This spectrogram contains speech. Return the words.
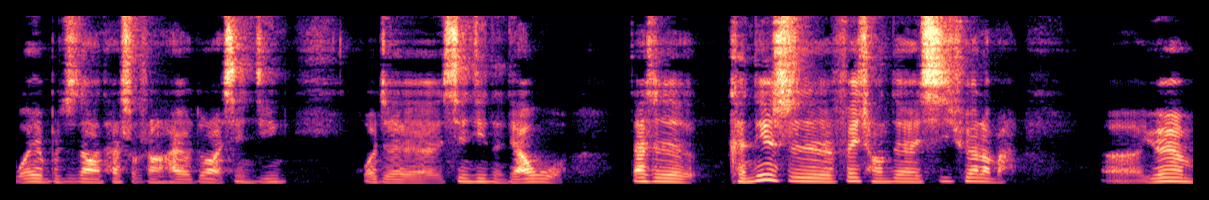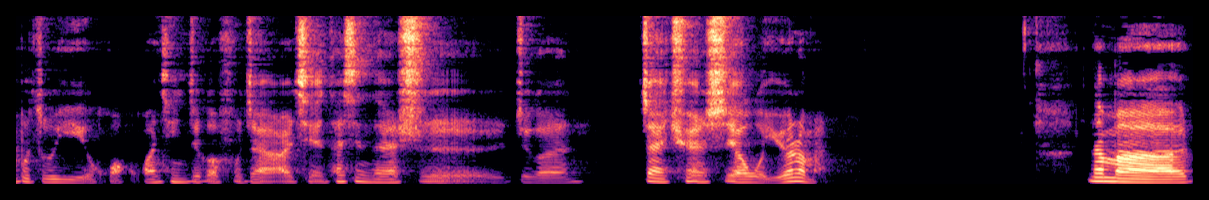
我也不知道他手上还有多少现金或者现金等价物，但是肯定是非常的稀缺了吧？呃，远远不足以还还清这个负债，而且他现在是这个债券是要违约了嘛？那么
